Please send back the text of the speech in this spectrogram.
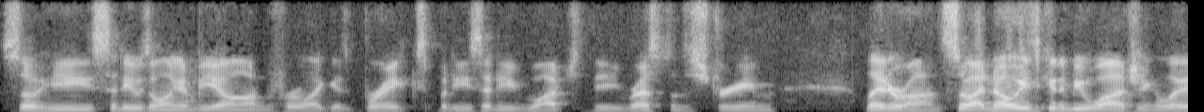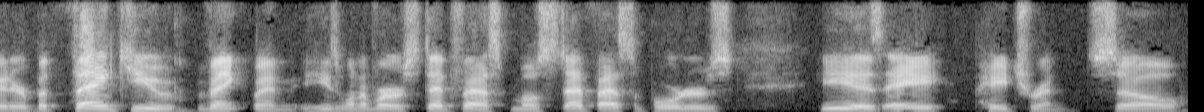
so he said he was only going to be on for like his breaks, but he said he'd watch the rest of the stream later on. So I know he's going to be watching later. But thank you, Venkman. He's one of our steadfast, most steadfast supporters. He is a patron. So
